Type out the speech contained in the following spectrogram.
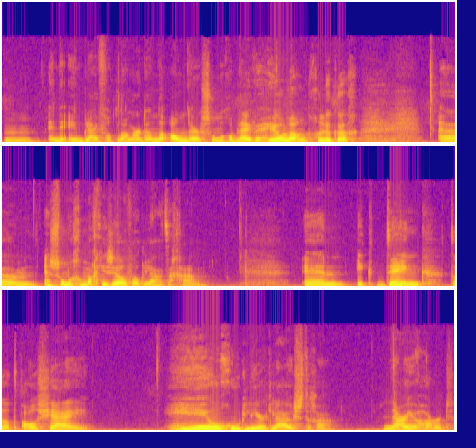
Mm, en de een blijft wat langer dan de ander, sommigen blijven heel lang, gelukkig. Um, en sommige mag je zelf ook laten gaan. En ik denk dat als jij heel goed leert luisteren naar je hart,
